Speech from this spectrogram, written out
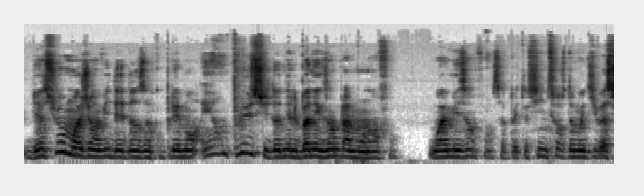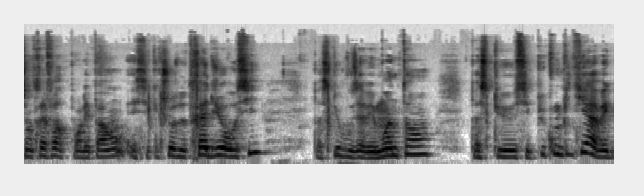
bien sûr, moi j'ai envie d'être dans un couple aimant. Et en plus, j'ai donné le bon exemple à mon enfant ou à mes enfants. Ça peut être aussi une source de motivation très forte pour les parents. Et c'est quelque chose de très dur aussi, parce que vous avez moins de temps, parce que c'est plus compliqué avec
